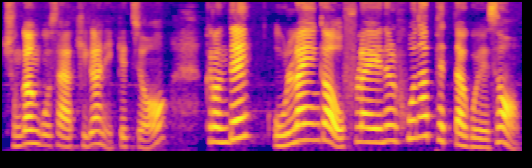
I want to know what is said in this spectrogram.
중간고사 기간이 있겠죠. 그런데 온라인과 오프라인을 혼합했다고 해서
